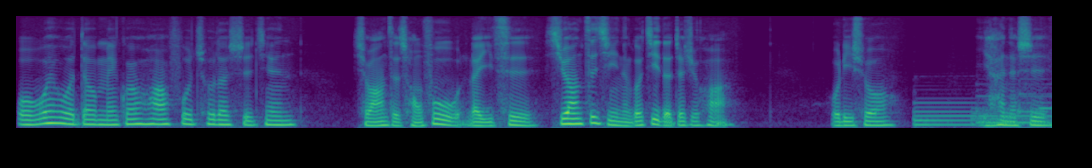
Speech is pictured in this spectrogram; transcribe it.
我为我的玫瑰花付出了时间，小王子重复了一次，希望自己能够记得这句话。狐狸说：“遗憾的是，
